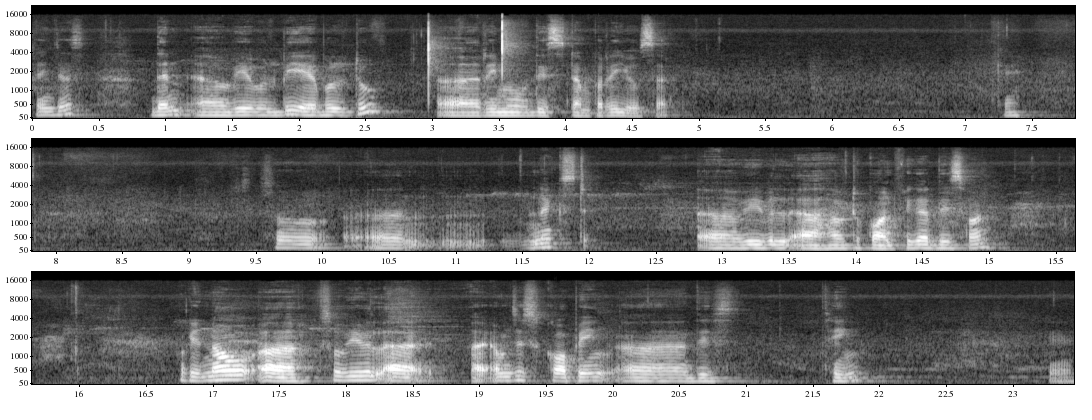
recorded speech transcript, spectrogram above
changes then uh, we will be able to uh, remove this temporary user okay so uh, next uh, we will uh, have to configure this one. Okay now uh, so we will I, am just copying this thing. Okay.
